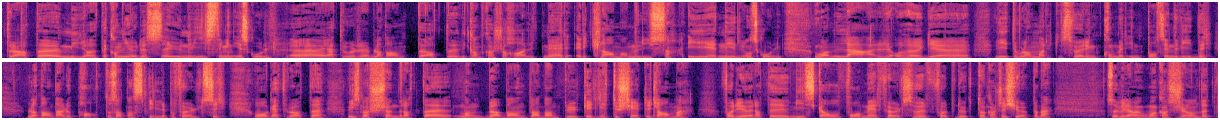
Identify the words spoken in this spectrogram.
tror jeg at uh, mye av dette kan gjøres i undervisningen i skolen. Uh, jeg tror bl.a. at vi kan kanskje ha litt mer reklameanalyse i den videregående skolen. Hvor man lærer å vite hvordan markedsføring kommer inn på oss individer. Blant annet er det jo patos, at man spiller på følelser. Og jeg tror at eh, Hvis man skjønner at eh, man bl.a. bruker retusjert reklame for å gjøre at eh, vi skal få mer følelse for produktet og kanskje kjøpe det, så vil man kanskje skjønne at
